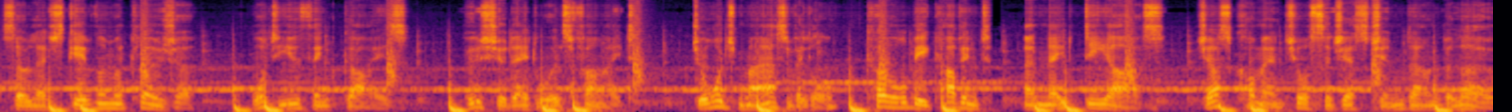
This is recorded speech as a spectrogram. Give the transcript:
So let's give them a closure. What do you think guys? Who should Edwards fight? George Masvidal, Colby Covington, and Nate Diaz? Just comment your suggestion down below.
